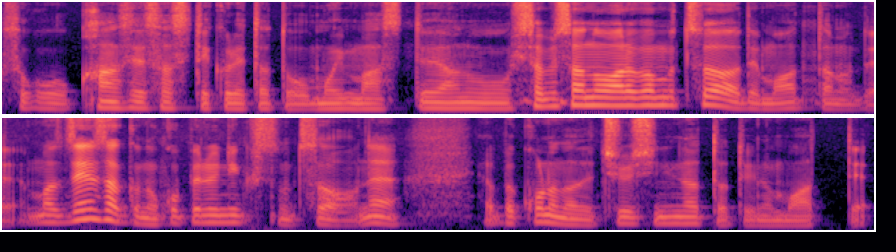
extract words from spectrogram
そこを完成させてくれたと思います。であの久々のアルバムツアーでもあったので、まあ、前作の「コペルニクス」のツアーはねやっぱりコロナで中止になったというのもあって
